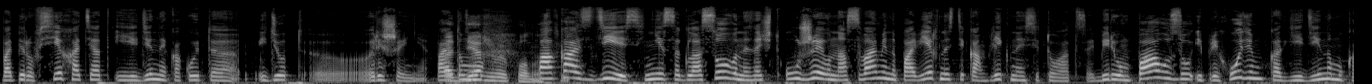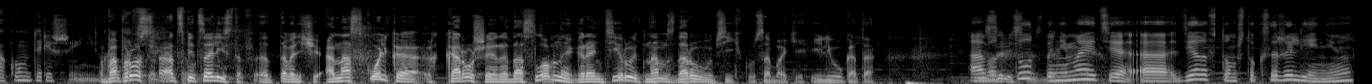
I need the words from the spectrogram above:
Во-первых, все хотят, и единое какое-то идет э, решение. Поэтому Поддерживаю полностью. пока здесь не согласованы, значит, уже у нас с вами на поверхности конфликтная ситуация. Берем паузу и приходим к единому какому-то решению. Вопрос от готовы. специалистов, э, товарищи. А насколько хорошая родословная гарантирует нам здоровую психику собаки или у кота? А вот тут, да. понимаете, а, дело в том, что, к сожалению,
